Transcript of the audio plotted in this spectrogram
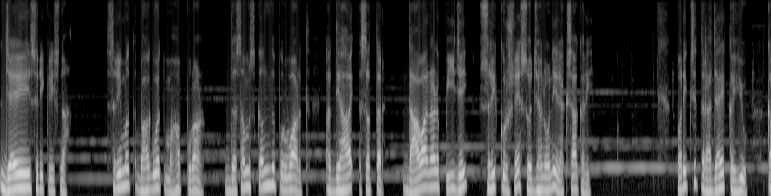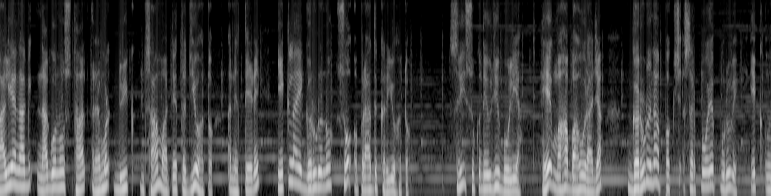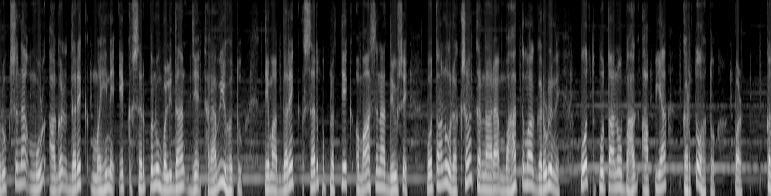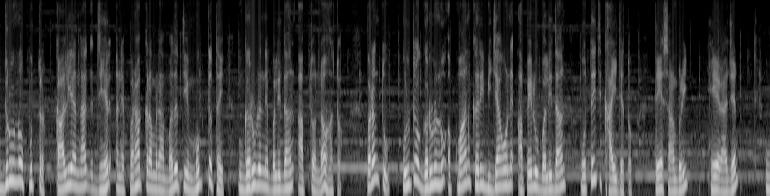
જય શ્રી કૃષ્ણ. શ્રીમદ ભાગવત મહાપુરાણ, દસમ સ્કંદ પૂર્વાર્થ અધ્યાય સત્તર, દાવાનળ પી જઈ શ્રી કૃષ્ણે સ્વજનોની રક્ષા કરી. પરીક્ષિત રાજાએ કહ્યું, કાલિયા નાગ, નાગોનું સ્થાન રમણ દ્વીપ શા માટે તજ્યો હતો અને તેણે એકલાએ ગરુડનો સો અપરાધ કર્યો હતો? શ્રી સુખદેવજી બોલ્યા, હે મહાબાહુ રાજા ગરુડના પક્ષ સર્પોએ પૂર્વે એક વૃક્ષના મૂળ આગળ દરેક મહિને એક સર્પનું બલિદાન જે ઠરાવ્યું હતું, તેમાં દરેક સર્પ પ્રત્યેક અમાસના દિવસે પોતાનું રક્ષણ કરનારા મહાત્મા ગરુડને પોતપોતાનો ભાગ આપ્યા કરતો હતો. પણ કદ્રુનો પુત્ર કાલિયાનાગ ઝેર અને પરાક્રમના મદદથી મુક્ત થઈ ગરુડને બલિદાન આપતો ન હતો. પરંતુ ઉલટો ગરુડનું અપમાન કરી બીજાઓને આપેલું બલિદાન પોતે જ ખાઈ જતો. તે સાંભળી, હે રાજન,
